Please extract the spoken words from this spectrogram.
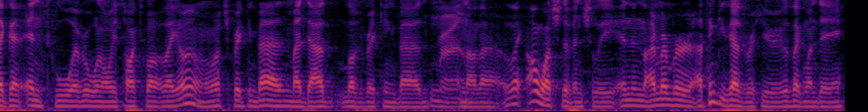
like in school, everyone always talked about like, oh, I'll watch Breaking Bad. And my dad loved Breaking Bad Right. and all that. I was like, I'll watch it eventually. And then I remember, I think you guys were here. It was like one day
